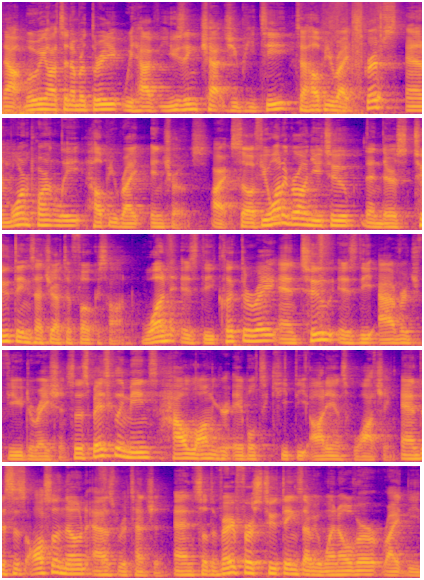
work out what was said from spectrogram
Now, moving on to number three, we have using ChatGPT to help you write scripts and more importantly, help you write intros. All right, so if you wanna grow on YouTube, then there's two things that you have to focus on. One is the click-through rate and two is the average view duration. So this basically means how long you're able to keep the audience watching. And this is also known as retention. And so the very first two things that we went over, right, the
